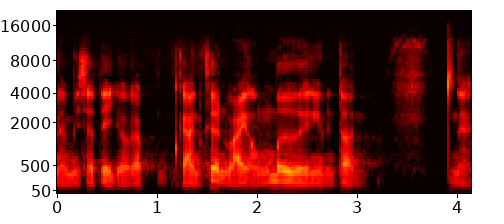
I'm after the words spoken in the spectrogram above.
นะมีสติอยู่กับการเคลื่อนไหวของมืออย่างนี้เป็นต้นนะ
